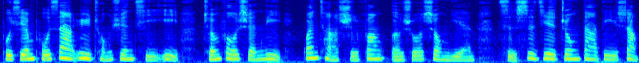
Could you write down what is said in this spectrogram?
普贤菩萨欲重宣其意，成佛神力，观察十方而说颂言：此世界中大地上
